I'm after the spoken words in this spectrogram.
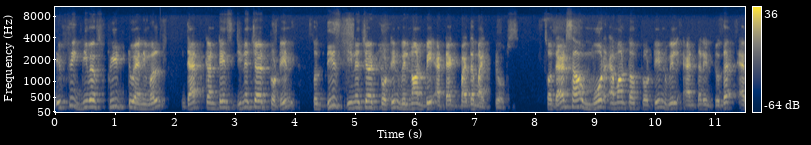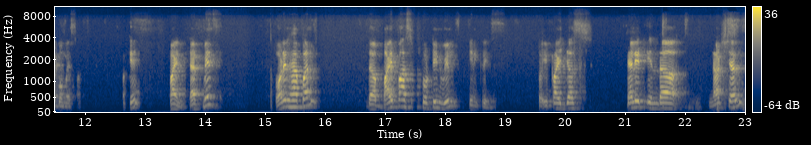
if we give a feed to animal that contains denatured protein, so this denatured protein will not be attacked by the microbes. So that's how more amount of protein will enter into the abomasum. Okay, fine. That means what will happen? The bypass protein will increase. So if I just tell it in the nutshell,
